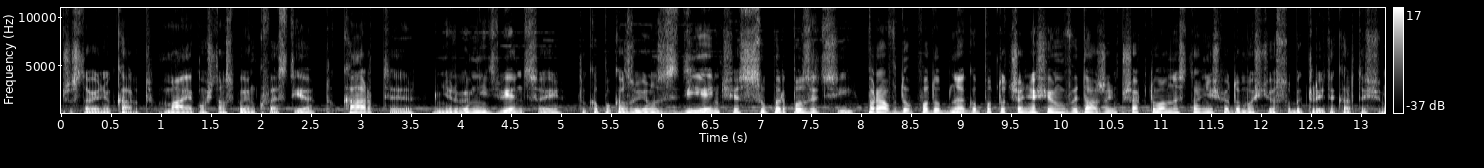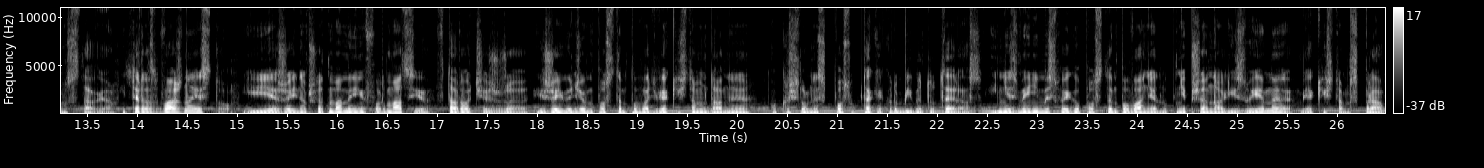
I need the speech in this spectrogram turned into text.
przy stawianiu kart ma jakąś tam swoją kwestię, karty nie robią nic więcej, tylko pokazują zdjęcie z superpozycji prawdopodobnego potoczenia się wydarzeń przy aktualnym stanie świadomości osoby, której te karty się stawia. I teraz ważne jest to, i jeżeli na przykład mamy informację w tarocie, że jeżeli będziemy postępować w jakiś tam dany określony sposób, tak jak robimy to teraz, i nie zmienimy swojego postępowania lub nie przeanalizujemy jakichś tam spraw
